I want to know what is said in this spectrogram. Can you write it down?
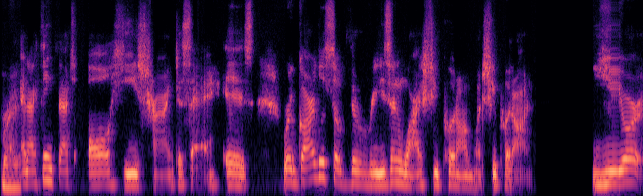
Right. And I think that's all he's trying to say is regardless of the reason why she put on what she put on, your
